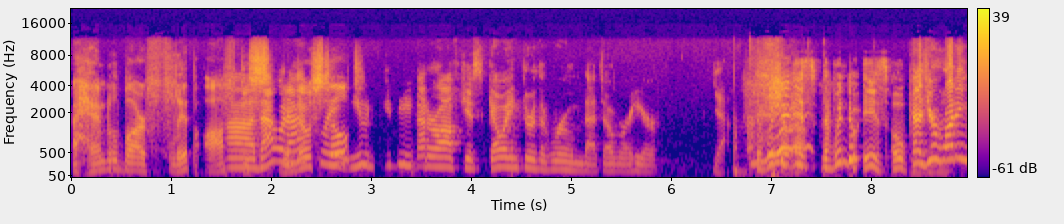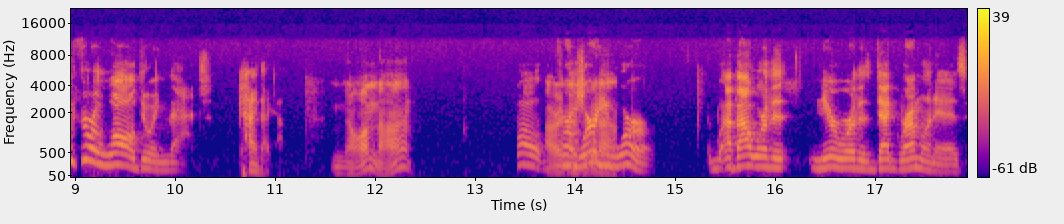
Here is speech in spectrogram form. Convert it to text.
a handlebar flip off Uh, this that would window actually stilt. you'd, you'd be better off just going through the room that's over here Yeah, The window is the window is open. because you're running through a wall doing that. Kinda. No, I'm not. Well, from where it you out. were, about where the near where this dead gremlin is,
